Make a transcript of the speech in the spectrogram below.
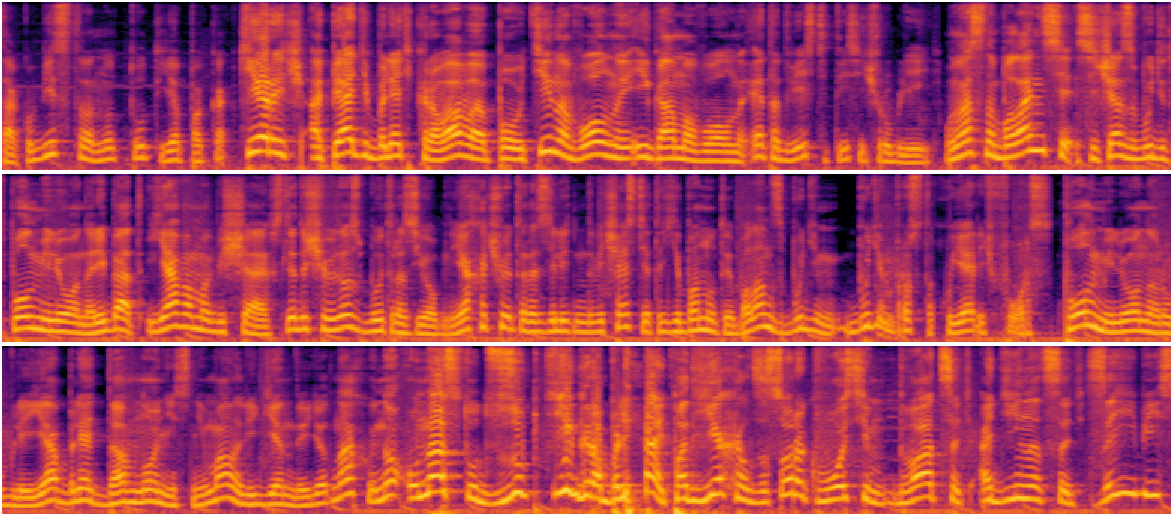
Так, убийство, ну тут я пока... Керыч, опять, блядь, кровавая паутина, волны и гамма-волны. Это 200 тысяч рублей. У нас на балансе сейчас будет полмиллиона. Ребят, я вам обещаю, следующий видос будет разъемный. Я хочу это разделить на две части, это ебанутый баланс. Будем, будем просто хуярить форс. Полмиллиона рублей. Я, блядь, давно не снимал, легенда идет нахуй. Но у нас тут зуб тигра, блядь, подъехал за 48, 20, 11. Заебись,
